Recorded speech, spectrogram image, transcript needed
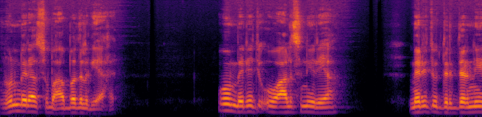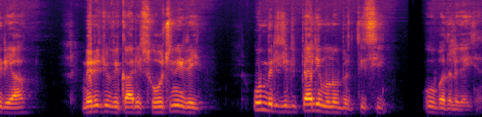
ਹੁਣ ਮੇਰਾ ਸੁਭਾਅ ਬਦਲ ਗਿਆ ਹੈ। ਉਹ ਮੇਰੇ 'ਚ ਉਹ ਆਲਸ ਨਹੀਂ ਰਿਹਾ, ਮੇਰੇ 'ਚ ਦਰਦਰ ਨਹੀਂ ਰਿਹਾ, ਮੇਰੇ 'ਚ ਵਿਕਾਰੀ ਸੋਚ ਨਹੀਂ ਰਹੀ, ਉਹ ਮੇਰੀ ਜਿਹੜੀ ਪਹਿਲੀ ਮਨੋਵਿਰਤੀ ਸੀ ਉਹ ਬਦਲ ਗਈ ਹੈ।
